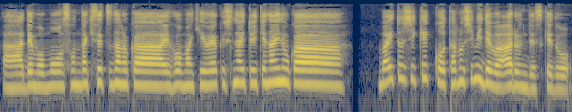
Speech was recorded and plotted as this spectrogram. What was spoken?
ああ、でももうそんな季節なのか。恵方巻き予約しないといけないのか。毎年結構楽しみではあるんですけど、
